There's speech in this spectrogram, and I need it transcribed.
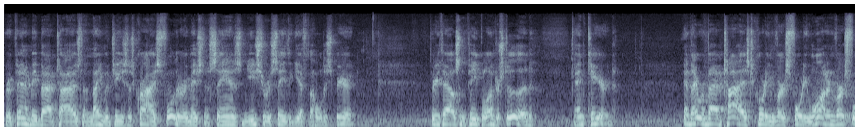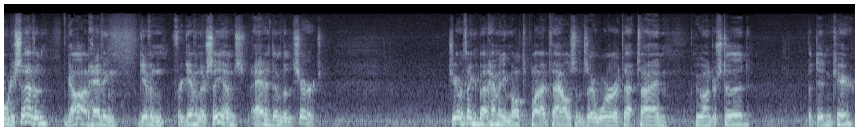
Repent and be baptized in the name of Jesus Christ for the remission of sins, and ye shall receive the gift of the Holy Spirit. 3,000 people understood and cared. And they were baptized according to verse 41. And verse 47, God, having given forgiven their sins, added them to the church. Did you ever think about how many multiplied thousands there were at that time who understood but didn't care?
